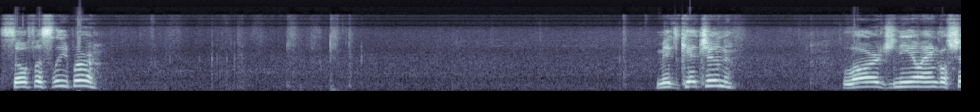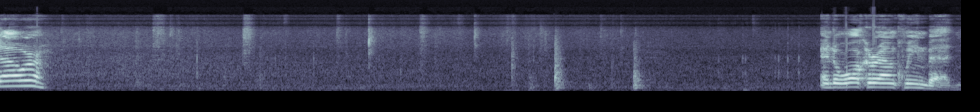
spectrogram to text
Sofa sleeper. Mid kitchen large neo-angle shower and a walk-around queen bed.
